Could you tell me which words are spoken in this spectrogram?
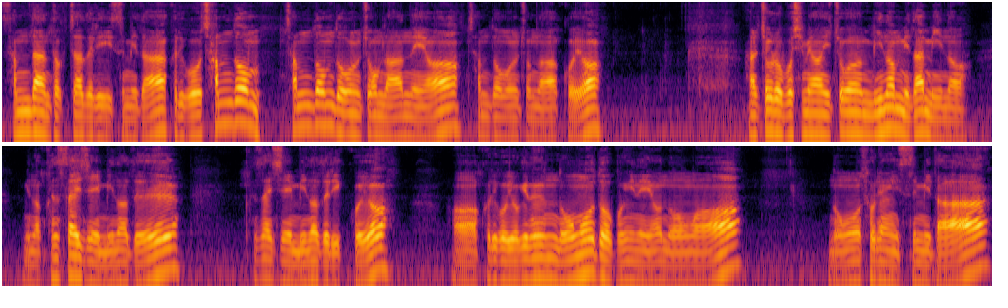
3단 덕자들이 있습니다. 그리고 참돔, 참돔도 오늘 조금 나왔네요. 참돔 오늘 좀 나왔고요. 아래쪽으로 보시면 이쪽은 민어입니다. 민어. 민어 큰 사이즈의 민어들 큰 사이즈의 민어들이 있고요. 어 그리고 여기는 농어도 보이네요 농어. 농어 소량 있습니다.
